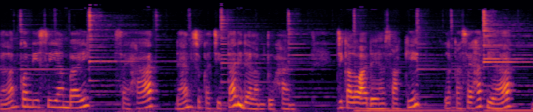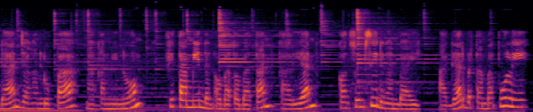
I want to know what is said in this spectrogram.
dalam kondisi yang baik, sehat, dan sukacita di dalam Tuhan. Jikalau ada yang sakit, lekas sehat ya, dan jangan lupa makan minum, vitamin dan obat-obatan kalian konsumsi dengan baik agar bertambah pulih.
